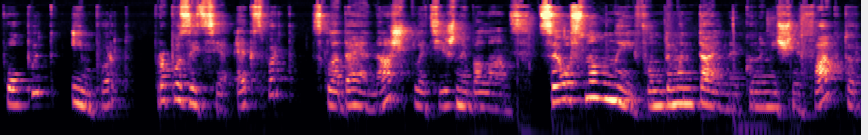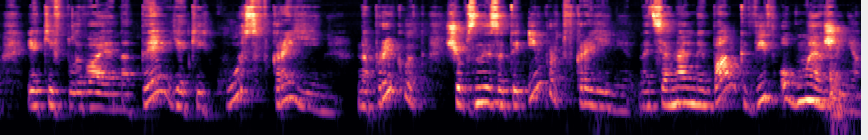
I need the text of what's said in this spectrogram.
Попит, імпорт, пропозиція експорт складає наш платіжний баланс. Це основний фундаментальний економічний фактор, який впливає на те, який курс в країні. Наприклад, щоб знизити імпорт в країні, Національний банк ввів обмеження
